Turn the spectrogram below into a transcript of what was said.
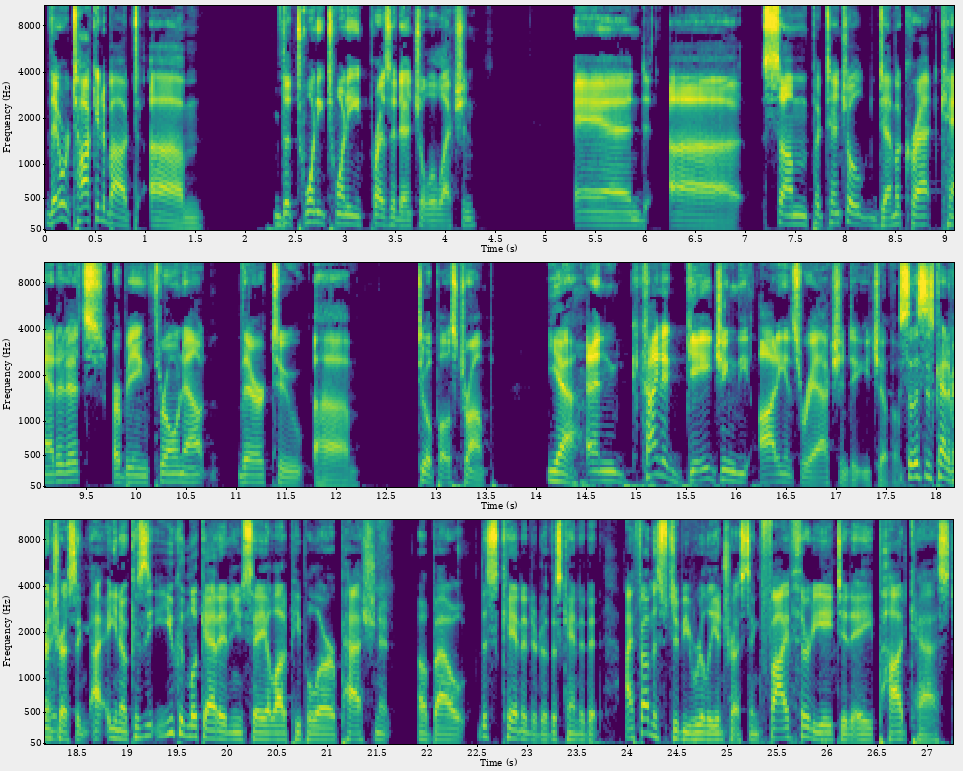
they were talking about um, the 2020 presidential election and uh, some potential Democrat candidates are being thrown out there to um to oppose Trump. Yeah. And kind of gauging the audience reaction to each of them. So this is kind of Right? interesting, I, you know, because you can look at it and you say a lot of people are passionate about this candidate or this candidate. I found this to be really interesting. 538 did a podcast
